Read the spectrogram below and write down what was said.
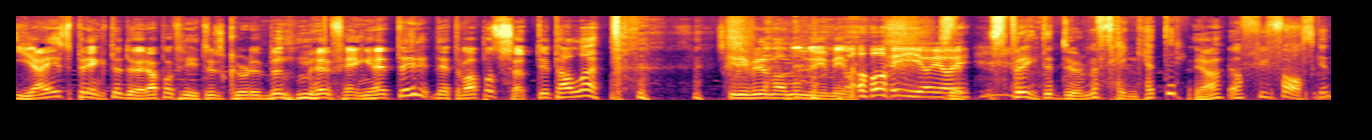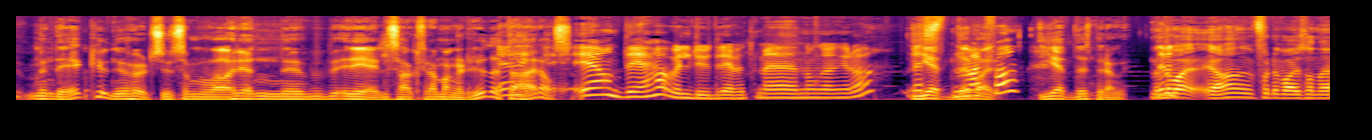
Jeg sprengte døra på fritidsklubben med fengheter. Dette var på 70-tallet. Skriver en anonym inn. Oi, oi, oi. Sprengte døren med fenghetter? Ja. Ja, fy fasken. Men det kunne jo hørtes ut som var en eh, reell sak fra Manglerud, dette her, altså. Ja, det har vel du drevet med noen ganger òg? Nesten, i hvert fall. Gjedde sprang. Men det var, ja, for det var jo sånne,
